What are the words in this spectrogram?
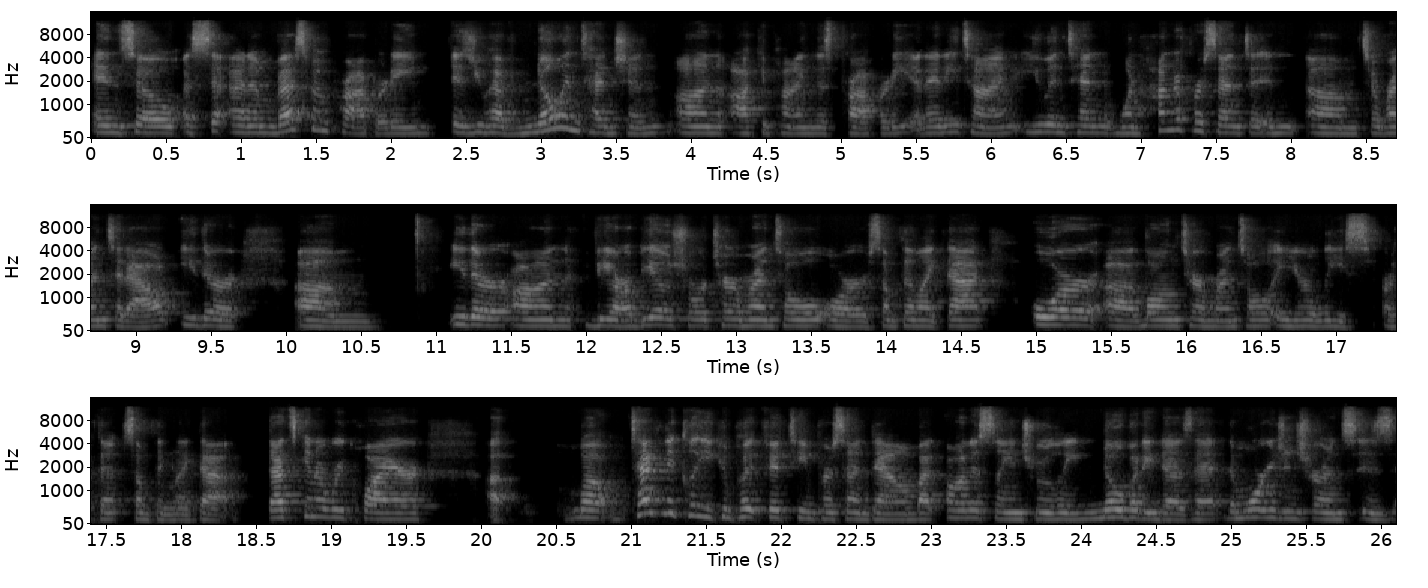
And so a, an investment property is you have no intention on occupying this property at any time. You intend 100% to, um, to rent it out, either, um, either on VRBO, short-term rental or something like that, or uh, long-term rental in your lease or th- something like that. That's going to require well, technically you can put 15% down, but honestly and truly, nobody does that. The mortgage insurance is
